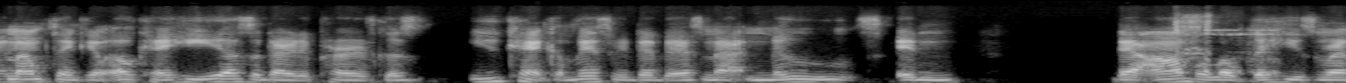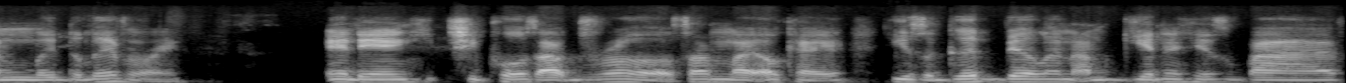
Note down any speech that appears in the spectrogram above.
and i'm thinking okay he is a dirty perv because you can't convince me that there's not nudes in that envelope that he's randomly delivering and then he- she pulls out drugs so i'm like okay he's a good villain i'm getting his vibe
